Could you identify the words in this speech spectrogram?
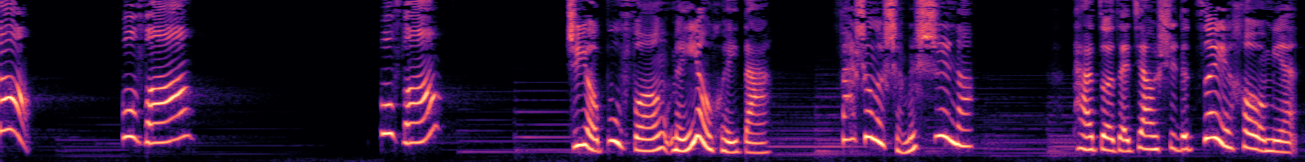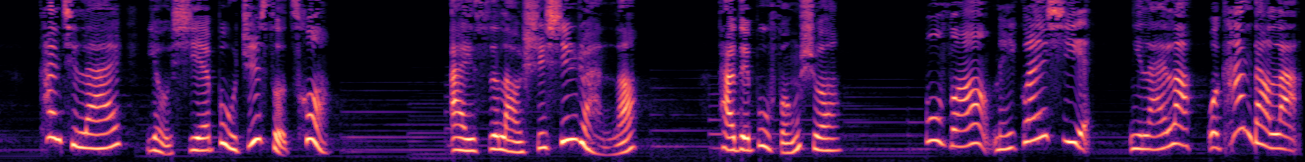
到，布冯。布冯。只有布冯没有回答，发生了什么事呢？他坐在教室的最后面，看起来有些不知所措。艾斯老师心软了，他对布冯说：“布冯，没关系，你来了，我看到了。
